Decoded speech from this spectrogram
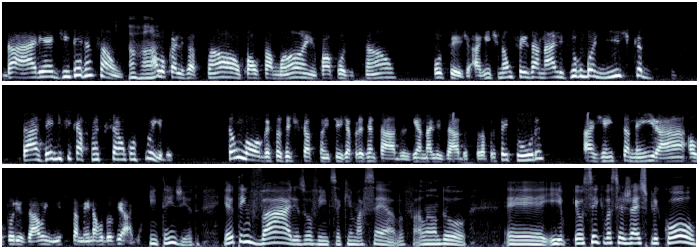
da área de intervenção. Uhum. A localização, qual o tamanho, qual a posição. Ou seja, a gente não fez análise urbanística das edificações que serão construídas. Então, logo essas edificações sejam apresentadas e analisadas pela prefeitura, a gente também irá autorizar o início também na rodoviária. Entendido. E eu tenho vários ouvintes aqui, Marcelo, falando. É, e eu sei que você já explicou,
